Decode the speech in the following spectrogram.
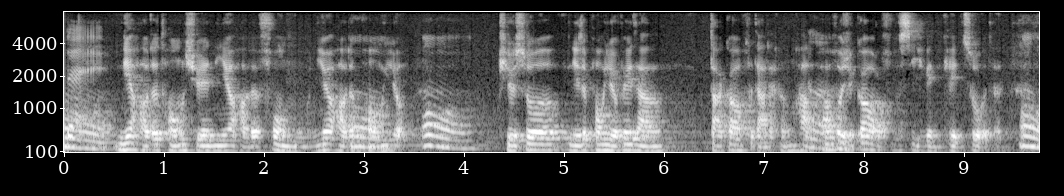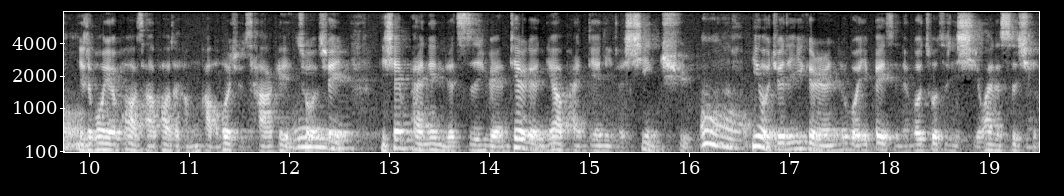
对，你有好的同学，你有好的父母，你有好的朋友。嗯，比如说你的朋友非常打高尔夫打得很好，啊，或许高尔夫是一个你可以做的。嗯，你的朋友泡茶泡得很好，或许茶可以做。所以你先盘点你的资源，第二个你要盘点你的兴趣。嗯，因为我觉得一个人如果一辈子能够做自己喜欢的事情，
